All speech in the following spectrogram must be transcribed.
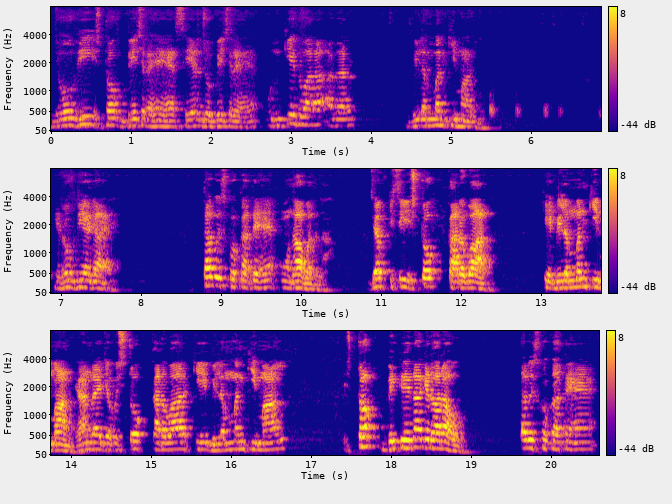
जो भी स्टॉक बेच रहे हैं शेयर जो बेच रहे हैं, उनके द्वारा अगर विलंबन की मांग रोक दिया जाए, तब इसको कहते हैं औंधा बदला। जब किसी स्टॉक कारोबार के विलंबन की मांग, ध्यान रहे, जब स्टॉक कारोबार के विलंबन की मांग स्टॉक विक्रेता के द्वारा हो, तब इसको कहते हैं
